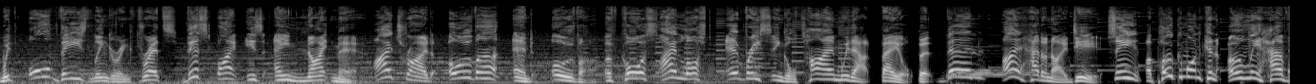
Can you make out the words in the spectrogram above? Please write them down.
With all these lingering threats, this fight is a nightmare. I tried over and over of course, I lost every single time without fail, but then I had an idea. See, a Pokemon can only have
